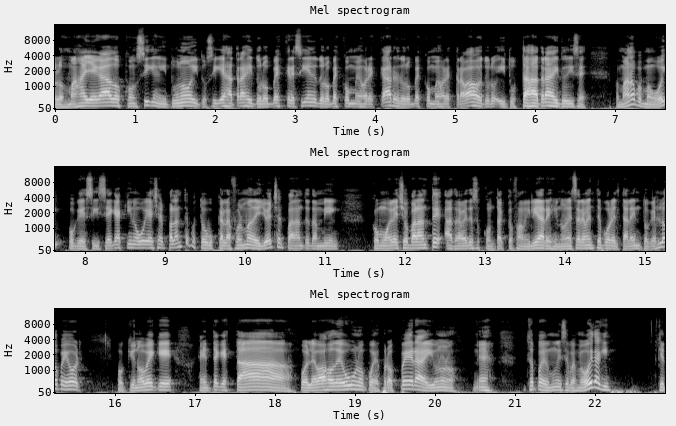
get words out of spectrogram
o los más allegados consiguen y tú no, y tú sigues atrás y tú los ves creciendo, y tú los ves con mejores carros, y tú los ves con mejores trabajos, y tú, estás atrás y tú dices, pues mano, pues me voy, porque si sé que aquí no voy a echar para adelante, pues tengo que buscar la forma de yo echar para adelante también, como él hecho para adelante, a través de sus contactos familiares y no necesariamente por el talento, que es lo peor, porque uno ve que gente que está por debajo de uno, pues prospera y uno no. Eh. Entonces, pues uno dice, pues me voy de aquí. ¿Qué,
